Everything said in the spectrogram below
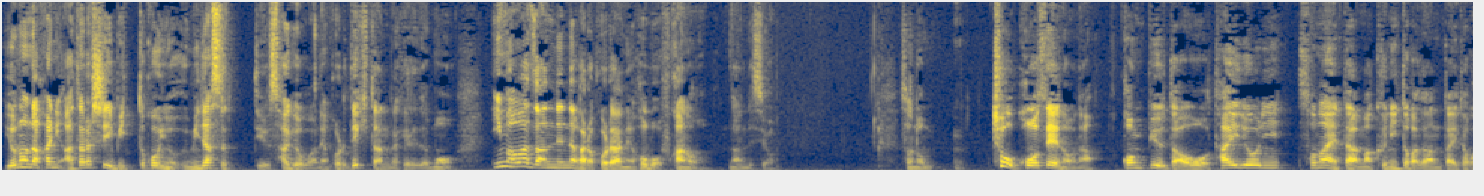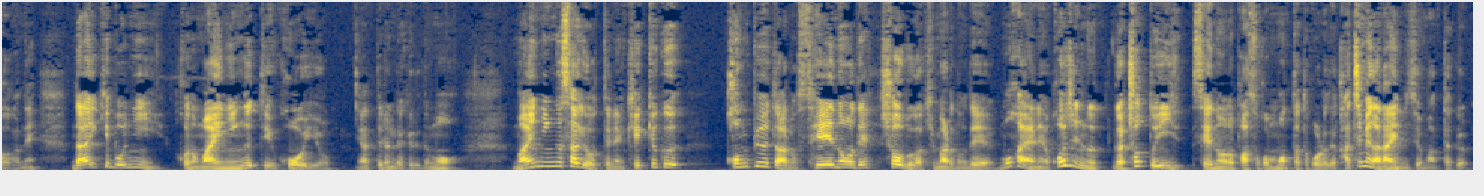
世の中に新しいビットコインを生み出すっていう作業がね、これできたんだけれども、今は残念ながらこれはね、ほぼ不可能なんですよ。その、超高性能なコンピューターを大量に備えた、まあ、国とか団体とかがね、大規模にこのマイニングっていう行為をやってるんだけれども、マイニング作業ってね、結局、コンピューターの性能で勝負が決まるので、もはやね、個人のがちょっといい性能のパソコン持ったところで勝ち目がないんですよ、全く。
